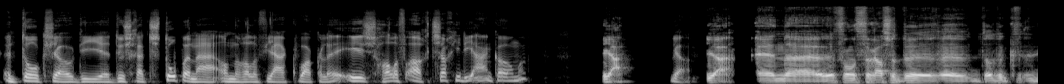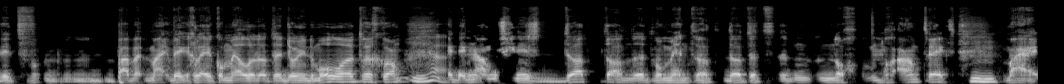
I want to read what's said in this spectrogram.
Een talkshow die eh, dus gaat stoppen na anderhalf jaar kwakkelen is half acht. Zag je die aankomen? Ja. Ja. Ja. En eh, ik vond het verrassend eh, eh, dat ik dit een paar weken geleden kon melden dat Johnny de Mol terugkwam. Ja. Ik denk, nou, misschien is dat dan het moment dat, dat het nog, nog aantrekt. Mhm. Maar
